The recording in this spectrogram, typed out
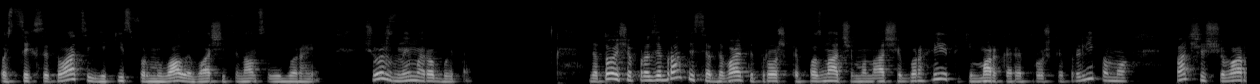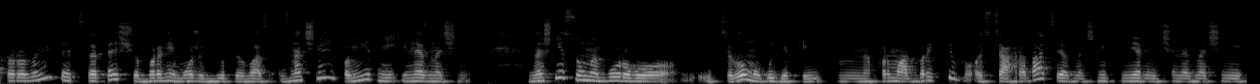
ось цих ситуацій, які сформували ваші фінансові борги. Що ж з ними робити? Для того, щоб розібратися, давайте трошки позначимо наші борги, такі маркери трошки приліпимо. Перше, що варто розуміти, це те, що борги можуть бути у вас значні, помірні і незначні. Значні суми боргу і в цілому будь-який формат боргів, ось ця градація, значні, помірні чи незначні,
